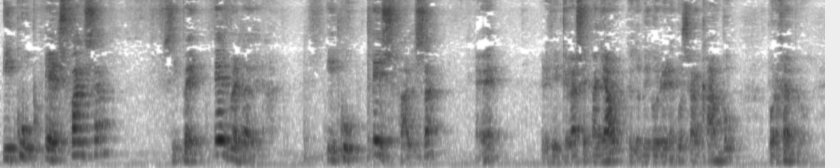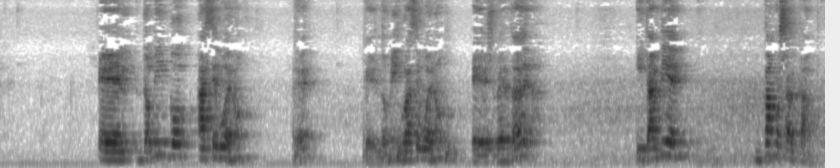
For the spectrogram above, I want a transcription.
y Q es falsa, si P es verdadera y Q es falsa, ¿eh? es decir, que la has engañado, el domingo iremos al campo, por ejemplo, el domingo hace bueno, que el domingo hace bueno, es verdadera. Y también vamos al campo.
